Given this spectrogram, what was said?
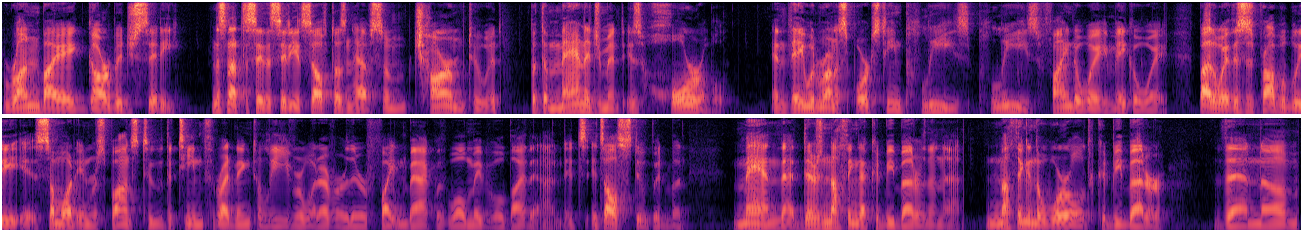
run by a garbage city. And that's not to say the city itself doesn't have some charm to it, but the management is horrible. And they would run a sports team? Please, please find a way, make a way. By the way, this is probably somewhat in response to the team threatening to leave or whatever. They're fighting back with, well, maybe we'll buy that. It's it's all stupid, but man, that there's nothing that could be better than that. nothing in the world could be better than um,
